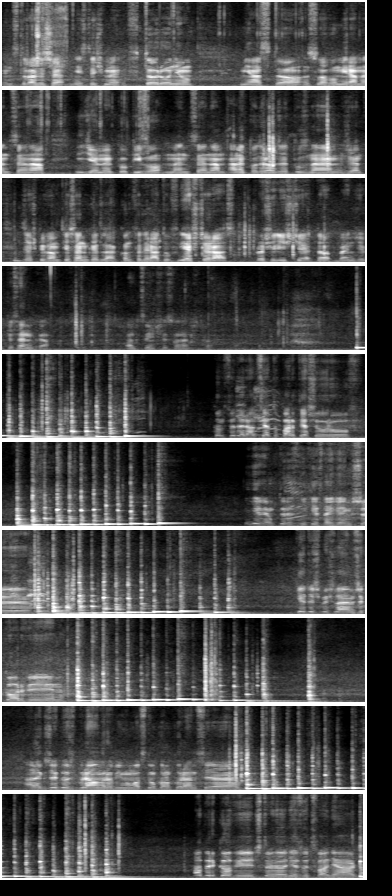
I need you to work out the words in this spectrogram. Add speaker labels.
Speaker 1: Więc towarzysze, jesteśmy w Toruniu, miasto Sławomira Mencena. Idziemy po piwo Mencena, ale po drodze poznałem, że zaśpiewam piosenkę dla konfederatów. Jeszcze raz, prosiliście, to będzie piosenka. Odsuń się słoneczko. Konfederacja to partia szurów. I nie wiem, który z nich jest największy. Kiedyś myślałem, że Korwin. Ale Grzegorz Braun robi mu mocną konkurencję. Aberkowicz to niezły cwaniak.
